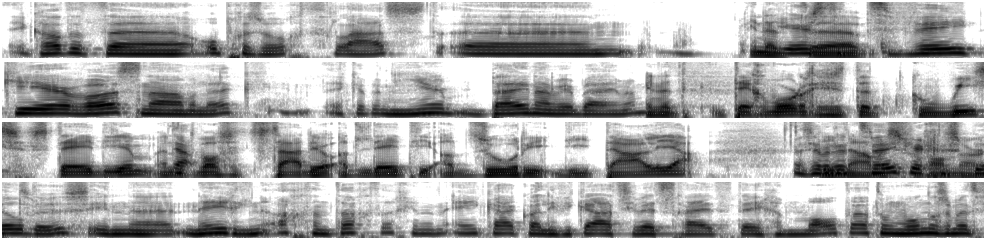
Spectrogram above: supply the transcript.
ik had het eh, opgezocht laatst. Ehm, In de het, eerste eh, twee keer was namelijk... Ik heb hem hier bijna weer bij me. in het, tegenwoordig is het het Guis Stadium. En Ja. het was het Stadio Atleti Azzurri d'Italia. En ze hebben er twee keer veranderd. gespeeld dus. In eh, 1988 in een EK-kwalificatiewedstrijd tegen Malta. Toen wonnen ze met 5-0.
